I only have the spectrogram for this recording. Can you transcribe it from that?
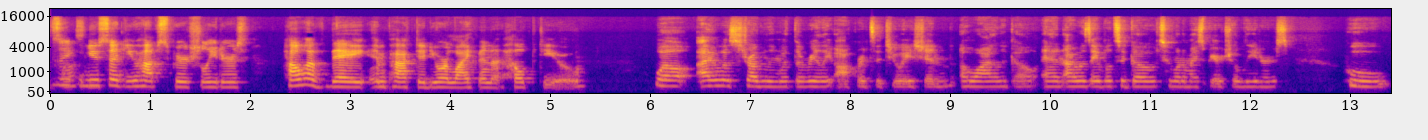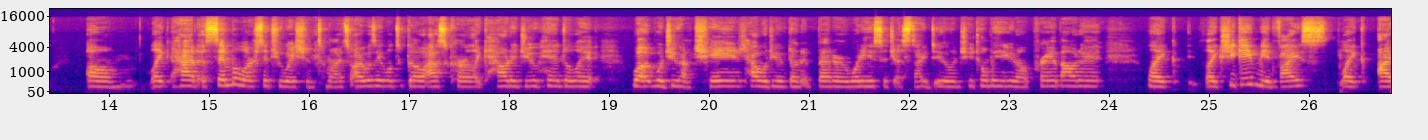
So awesome. You said you have spiritual leaders. How have they impacted your life and helped you? Well, I was struggling with a really awkward situation a while ago, and I was able to go to one of my spiritual leaders who um like had a similar situation to mine. So I was able to go ask her like how did you handle it? What would you have changed? How would you have done it better? What do you suggest I do? And she told me, you know, pray about it. Like like she gave me advice like i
